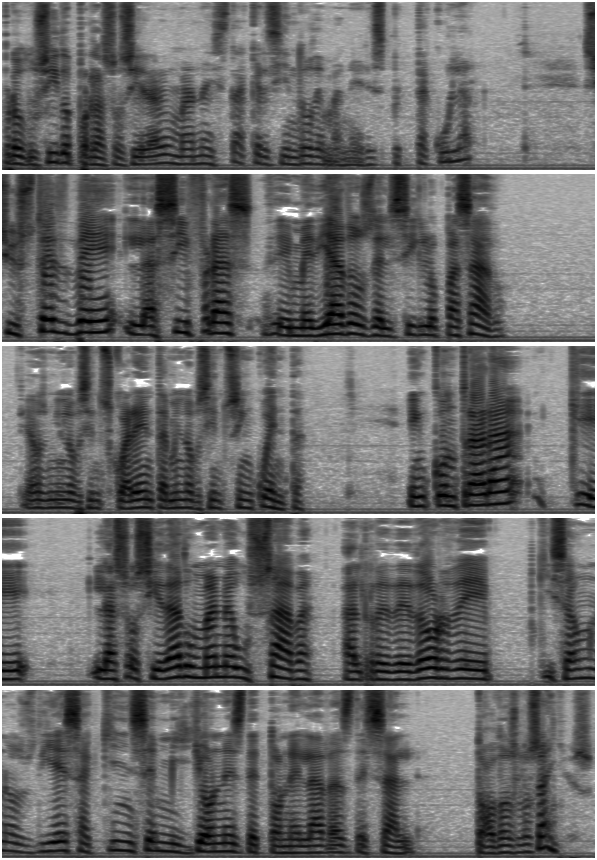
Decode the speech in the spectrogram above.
producido por la sociedad humana está creciendo de manera espectacular. Si usted ve las cifras de mediados del siglo pasado, digamos 1940, 1950, encontrará que la sociedad humana usaba alrededor de quizá unos 10 a 15 millones de toneladas de sal todos los años.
